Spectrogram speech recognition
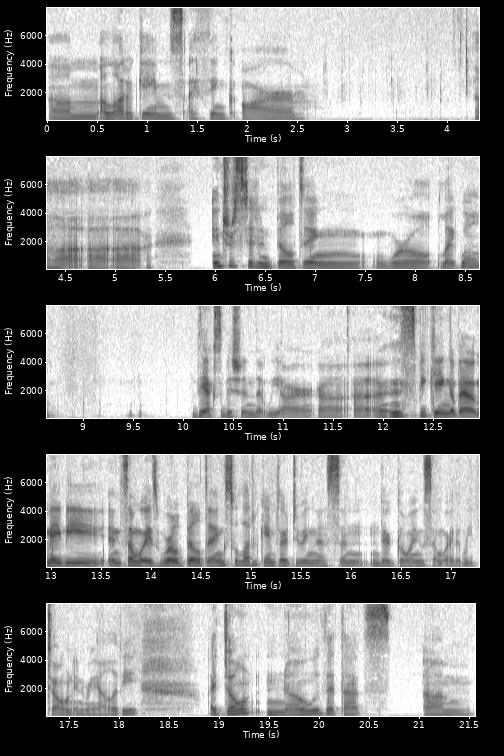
Um, a lot of games, I think, are uh, uh, uh, interested in building world, like, well, the exhibition that we are uh, uh, speaking about, maybe in some ways, world building. So a lot of games are doing this and, and they're going somewhere that we don't in reality. I don't know that that's um,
